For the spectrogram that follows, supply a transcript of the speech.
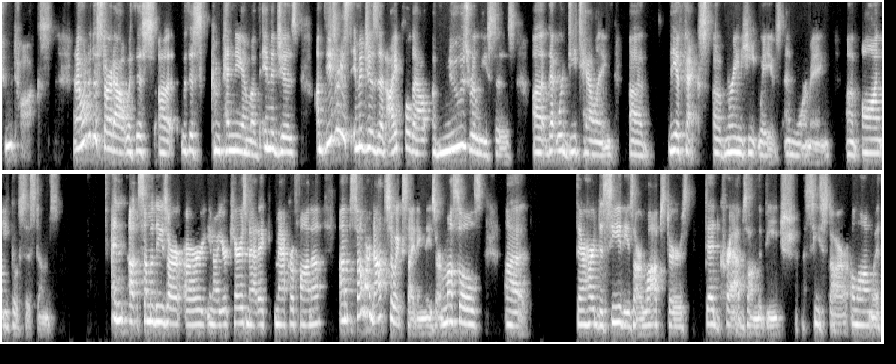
two talks. And I wanted to start out with this uh, with this compendium of images. Um, these are just images that I pulled out of news releases uh, that were detailing uh, the effects of marine heat waves and warming um, on ecosystems. And uh, some of these are, are, you know, your charismatic macrofauna. Um, some are not so exciting. These are mussels. Uh, they're hard to see. These are lobsters, dead crabs on the beach, sea star, along with,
